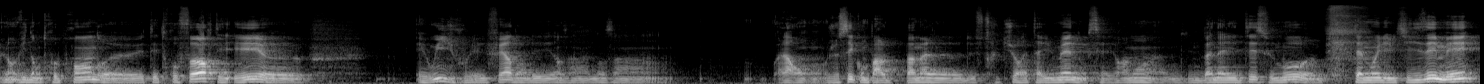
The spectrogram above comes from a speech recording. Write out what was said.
l'envie d'entreprendre euh, était trop forte. Et, euh, oui, je voulais le faire. Dans un alors, on- je sais qu'on parle pas mal de structure à taille humaine, donc c'est vraiment une banalité ce mot, euh, tellement il est utilisé, mais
